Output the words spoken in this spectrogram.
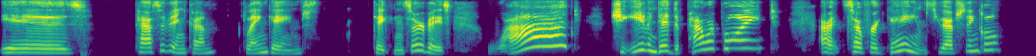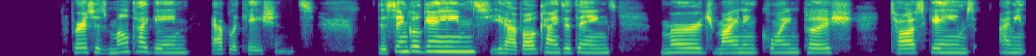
is passive income, playing games, taking surveys. What? She even did the PowerPoint? All right, so for games, you have single versus multi game applications. The single games, you have all kinds of things merge, mining, coin push, toss games. I mean,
